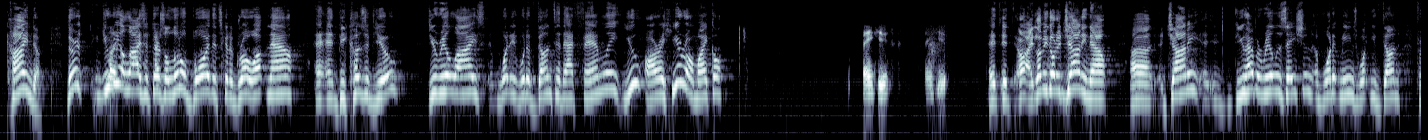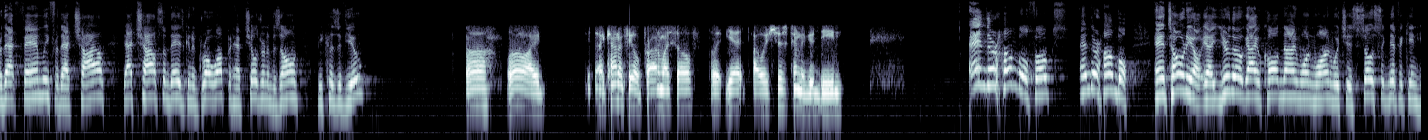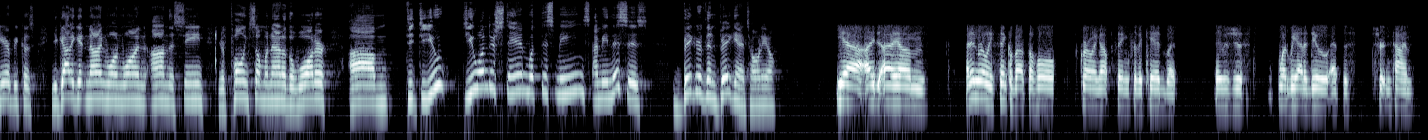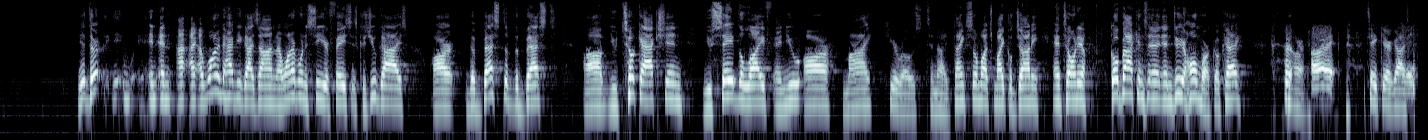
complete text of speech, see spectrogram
Kind of. There, you realize that there's a little boy that's going to grow up now, and, and because of you, do you realize what it would have done to that family? You are a hero, Michael. Thank you. Thank you. It, it, all right, let me go to Johnny now. Uh, Johnny, uh, do you have a realization of what it means, what you've done for that family, for that child? That child someday is going to grow up and have children of his own because of you? Uh, well, I, I kind of feel proud of myself, but yet I was just doing a good deed. And they're humble, folks. And they're humble. Antonio, yeah, you're the guy who called 911, which is so significant here because you got to get 911 on the scene. You're pulling someone out of the water. Um, do, do you do you understand what this means? I mean, this is bigger than big, Antonio. Yeah, I, I um, I didn't really think about the whole growing up thing for the kid, but it was just what we had to do at this certain time. Yeah, there, and, and I, I wanted to have you guys on, and I want everyone to see your faces because you guys are the best of the best. Uh, you took action, you saved a life, and you are my heroes tonight. Thanks so much, Michael, Johnny, Antonio. Go back and, and, and do your homework, okay? All right. All right. Take care, guys.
